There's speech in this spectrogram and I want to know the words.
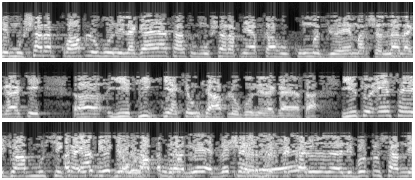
کہ مشرف کو آپ لوگوں نے لگایا تھا تو مشرف نے آپ کا حکومت جو ہے ماشاء اللہ لگا کے یہ ٹھیک کیا کیونکہ آپ لوگوں نے لگایا تھا۔ یہ تو ایسا ہے جو آپ مجھ سے بٹو صاحب نے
